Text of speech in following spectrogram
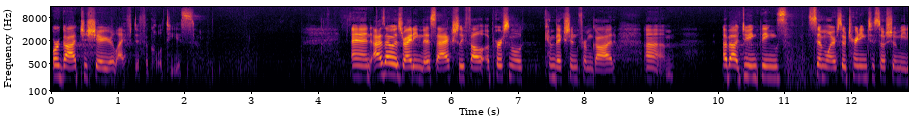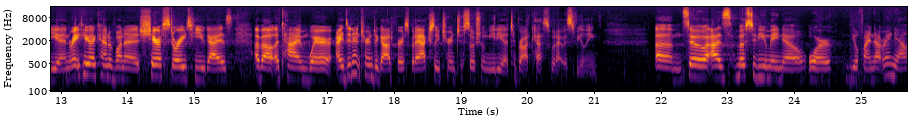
or God to share your life difficulties? And as I was writing this, I actually felt a personal conviction from God um, about doing things similar, so turning to social media. And right here, I kind of want to share a story to you guys about a time where I didn't turn to God first, but I actually turned to social media to broadcast what I was feeling. Um, so, as most of you may know, or you'll find out right now,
